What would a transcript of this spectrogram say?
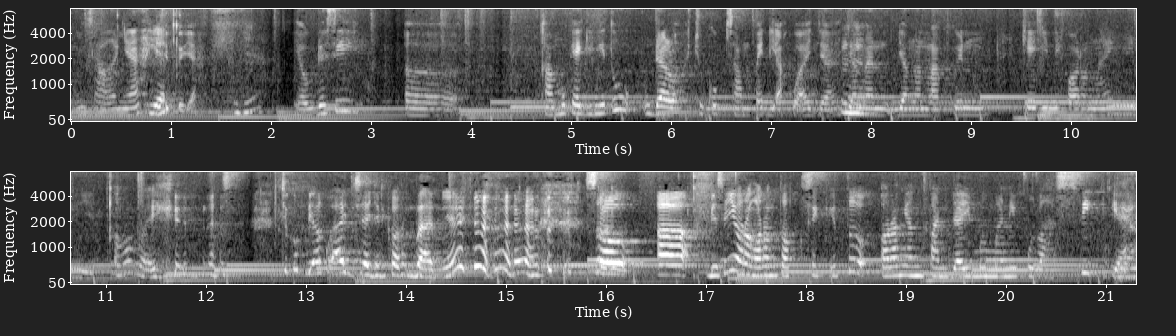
misalnya Iya. gitu ya ya udah sih eh, kamu kayak gini tuh udah loh cukup sampai di aku aja jangan jangan lakuin kayak gini ke orang lain gitu Oh my goodness, cukup di aku aja jadi korbannya. so uh, biasanya orang-orang toksik itu orang yang pandai memanipulasi ya, Iya.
